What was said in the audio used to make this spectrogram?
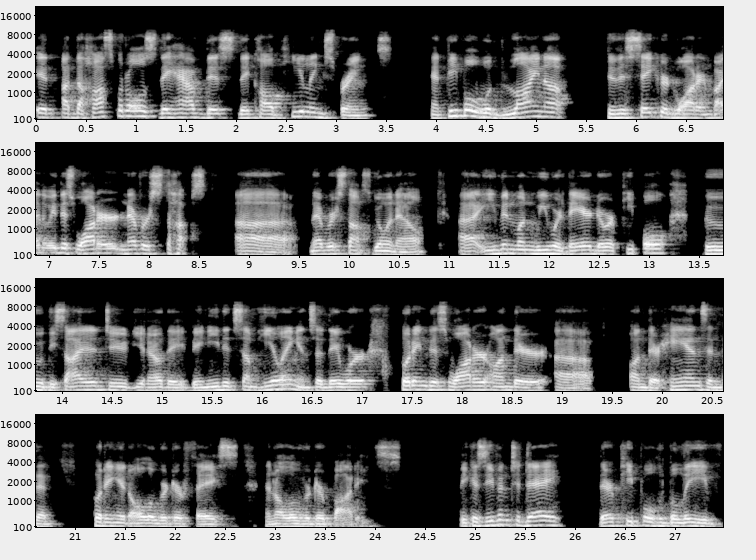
at the hospitals, they have this they call healing springs, and people would line up to this sacred water. And by the way, this water never stops uh, never stops going out. Uh, even when we were there, there were people who decided to, you know, they they needed some healing, and so they were putting this water on their uh, on their hands and then putting it all over their face and all over their bodies. Because even today, there are people who believe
